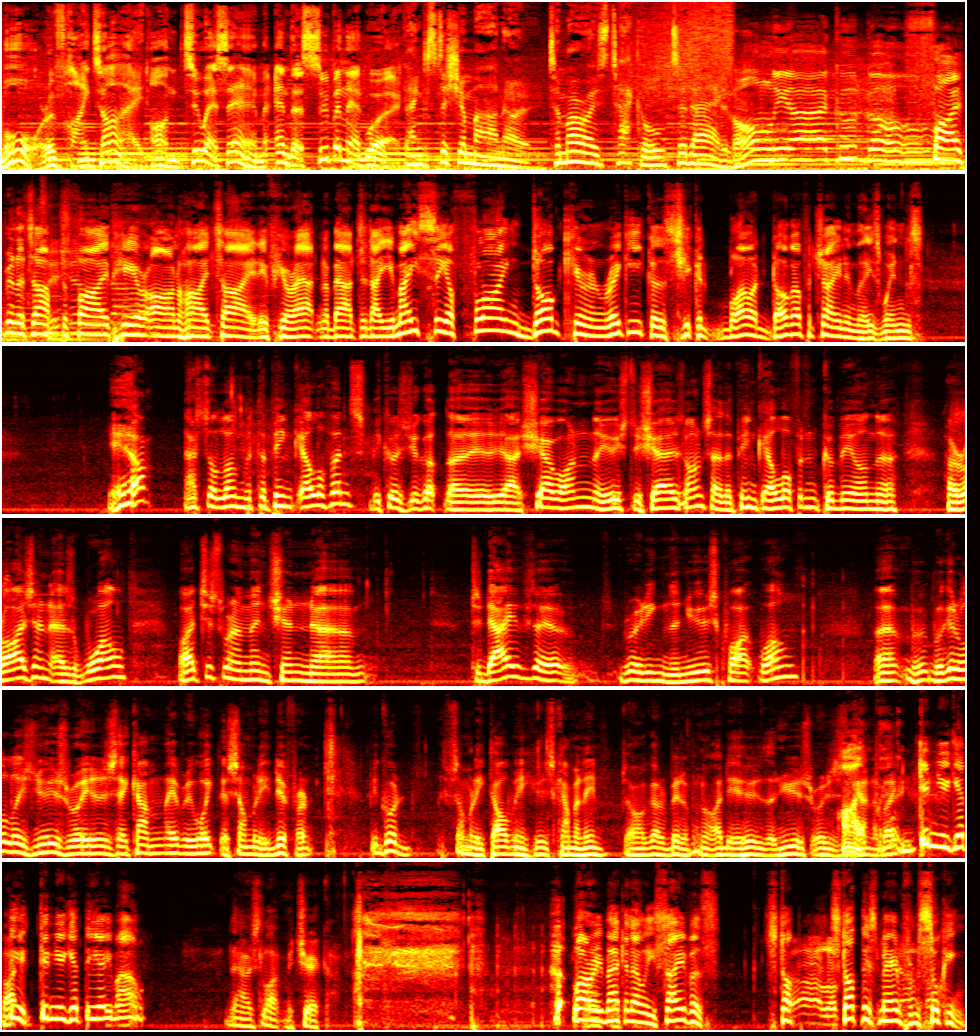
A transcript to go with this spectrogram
more of High Tide on 2SM and the Super Network. Thanks to Shimano. Tomorrow's tackle today. If only I could go. Five minutes after five here on High Tide. If you're out and about today, you may see a flying dog, Kieran Reiki, because you could blow a dog off a chain in these winds. Yeah, that's along with the pink elephants because you've got the uh, show on, the Easter shows on, so the pink elephant could be on the horizon as well. I just want to mention um, to Dave, they're reading the news quite well. Uh, we we get all these news readers, they come every week, there's somebody different. Be good if somebody told me who's coming in, so I've got a bit of an idea who the news readers are I- going to be. didn't you get But- the Didn't you get the email? No, it's like my check. Laurie McAnally, save us! Stop! Oh, look, stop this man from sooking.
